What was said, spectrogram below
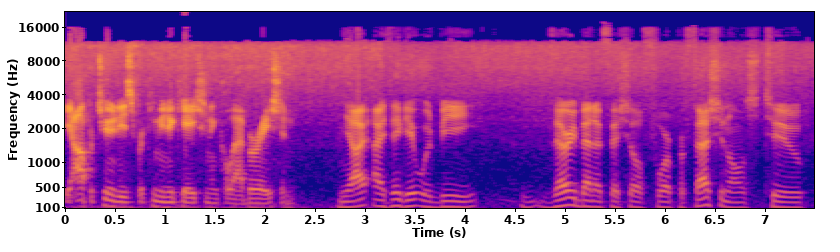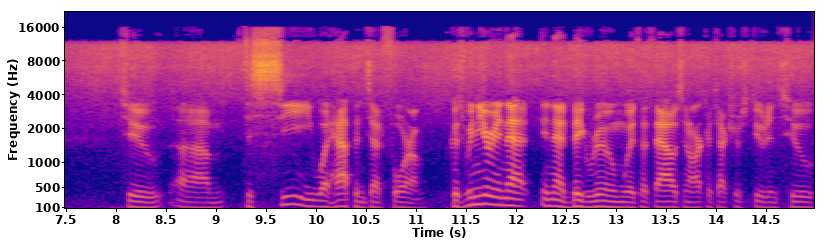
the opportunities for communication and collaboration. Yeah, I, I think it would be very beneficial for professionals to to um, to see what happens at Forum because when you're in that in that big room with a thousand architecture students who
